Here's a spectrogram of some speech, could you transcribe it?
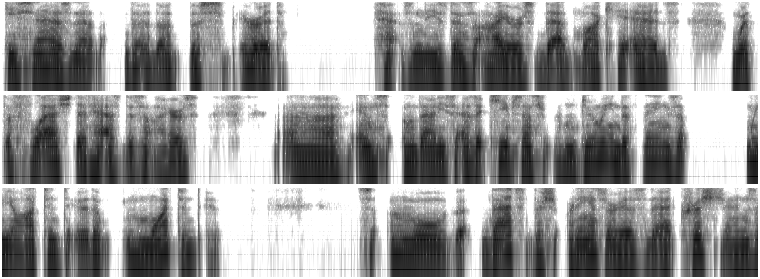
he says that the, the, the spirit has these desires that buck heads with the flesh that has desires. Uh, and so that he says it keeps us from doing the things that we ought to do, that we want to do. So that's the short answer is that Christians,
